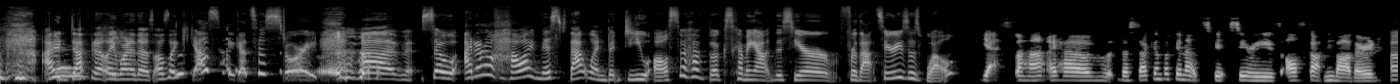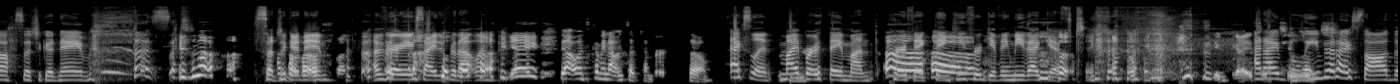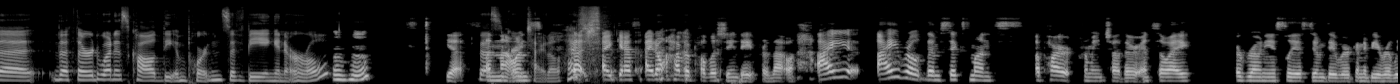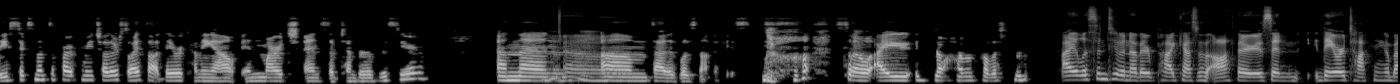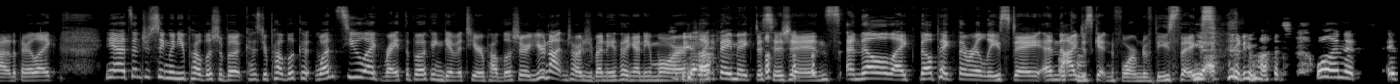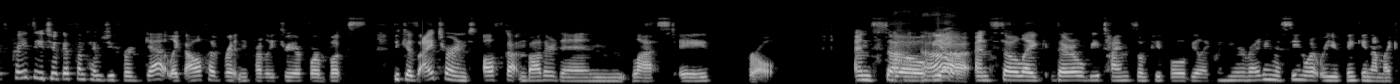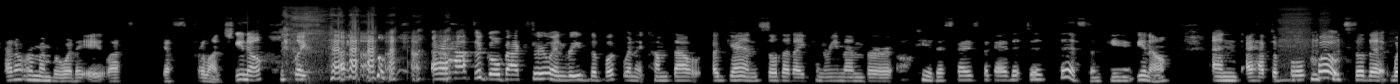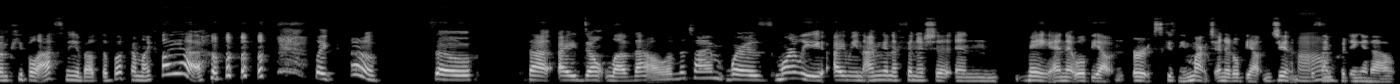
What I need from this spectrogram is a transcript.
i definitely one of those. I was like yes he gets his story. Um, so i don't know how i missed that one but do you also have books coming out this year for that series as well? Yes, uh huh. I have the second book in that series, All Scot and Bothered. Oh, such a good name. such a good name. I'm very excited for that one. Yay! That one's coming out in September. So excellent. My mm-hmm. birthday month. Perfect. Thank you for giving me that gift. and I believe much. that I saw the the third one is called "The Importance of Being an Earl." Mm-hmm. Yes, That's and that one's title. that, I guess I don't have a publishing date for that one. I I wrote them six months apart from each other, and so I erroneously assumed they were going to be released six months apart from each other. So I thought they were coming out in March and September of this year, and then oh. um, that was not the case. so I don't have a publishing I listened to another podcast with authors and they were talking about it. They're like, yeah, it's interesting when you publish a book because your public, once you like write the book and give it to your publisher, you're not in charge of anything anymore. Yeah. Like they make decisions and they'll like, they'll pick the release date and I uh-huh. just get informed of these things. Yeah, pretty much. Well, and it's, it's crazy too because sometimes you forget. Like I'll have written probably three or four books because I turned All Scot and Bothered in last April. And so, oh, oh. yeah. And so, like, there will be times when people will be like, when you were writing the scene, what were you thinking? I'm like, I don't remember what I ate last, yes, for lunch. You know, like, I have to go back through and read the book when it comes out again so that I can remember, okay, this guy's the guy that did this. And he, you know, and I have to pull quotes so that when people ask me about the book, I'm like, oh, yeah. like, oh. So that I don't love that all of the time. Whereas Morley, I mean, I'm going to finish it in May and it will be out, in, or excuse me, March and it'll be out in June because I'm putting it out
